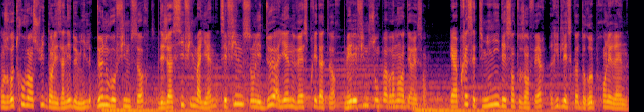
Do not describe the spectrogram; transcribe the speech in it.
On se retrouve ensuite dans les années 2000, deux nouveaux films sortent, déjà six films aliens. Ces films sont les deux Aliens vs Predator, mais les films sont pas vraiment intéressants. Et après cette mini descente aux enfers, Ridley Scott reprend les rênes.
